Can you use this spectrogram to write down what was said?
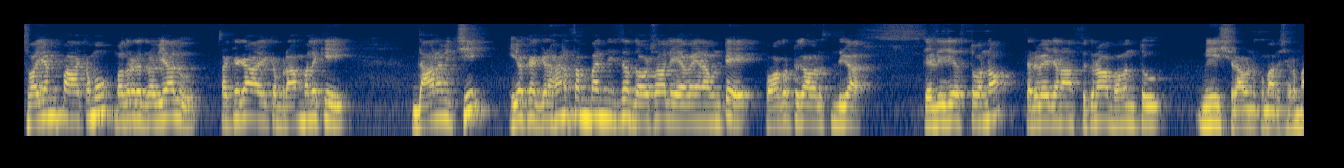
స్వయం పాకము మొదలగు ద్రవ్యాలు చక్కగా ఆ యొక్క బ్రాహ్మణులకి దానమిచ్చి ఈ యొక్క గ్రహణ సంబంధిత దోషాలు ఏవైనా ఉంటే పోగొట్టు కావాల్సిందిగా తెలియజేస్తూ ఉన్నాం. సర్వేజన సుఖనో భవంతు మీ శ్రావణ్ కుమార్ శర్మ.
